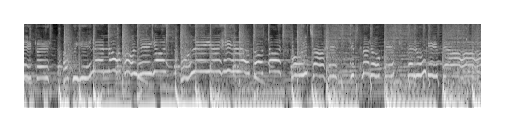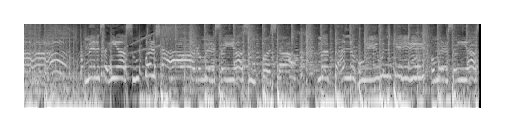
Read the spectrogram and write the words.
से कर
